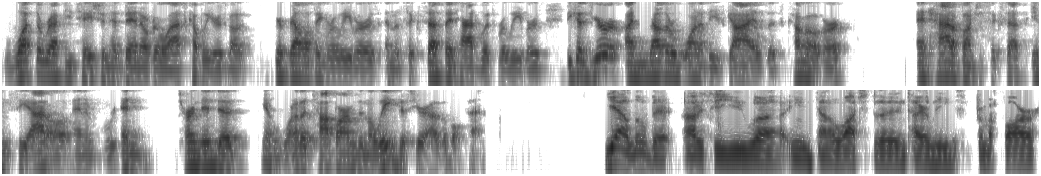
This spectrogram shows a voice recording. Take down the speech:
what the reputation had been over the last couple years about developing relievers and the success they'd had with relievers? Because you're another one of these guys that's come over and had a bunch of success in Seattle and and turned into you know one of the top arms in the league this year out of the bullpen. Yeah, a little bit. Obviously, you uh, you kind of watch the entire league from afar.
